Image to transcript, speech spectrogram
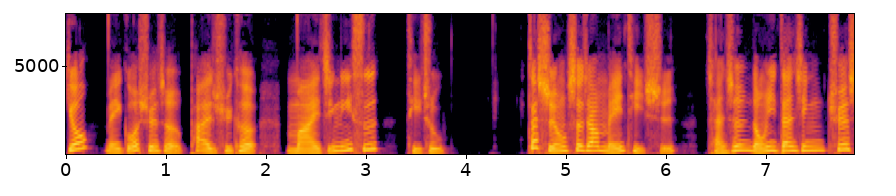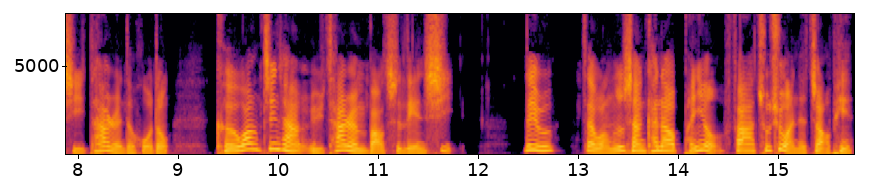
由美国学者派屈克·麦金尼斯提出，在使用社交媒体时，产生容易担心缺席他人的活动，渴望经常与他人保持联系。例如，在网络上看到朋友发出去玩的照片，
